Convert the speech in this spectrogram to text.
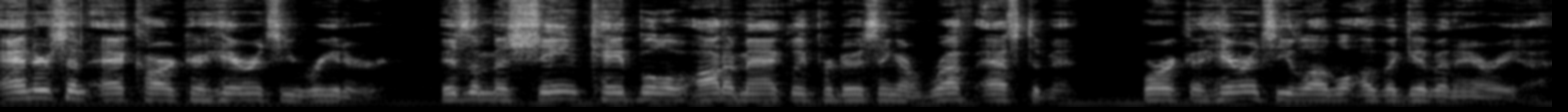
Anderson Eckhart Coherency Reader is a machine capable of automatically producing a rough estimate for a coherency level of a given area.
